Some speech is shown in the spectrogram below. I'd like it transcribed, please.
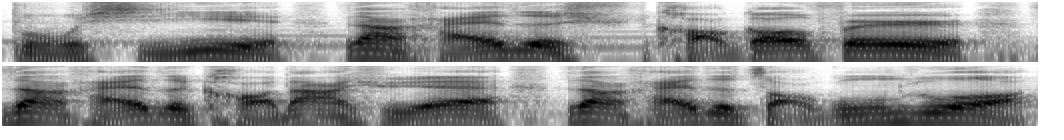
补习，让孩子考高分，让孩子考大学，让孩子找工作。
